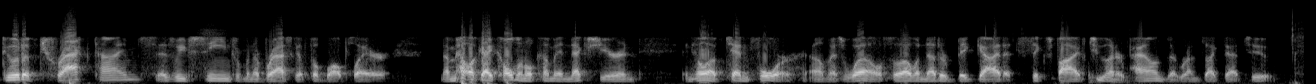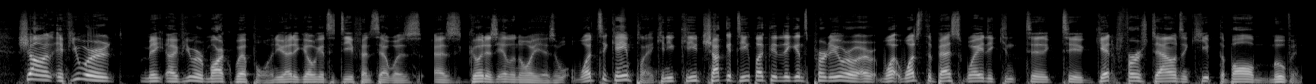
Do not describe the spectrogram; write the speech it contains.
good of track times as we've seen from a Nebraska football player. Now Malachi Coleman will come in next year and and he'll have 10-4 um, as well. So I'll have another big guy that's 6'5", 200 pounds that runs like that too. Sean, if you were make- if you were Mark Whipple and you had to go against a defense that was as good as Illinois is, what's the game plan? Can you can you chuck it deep like they did against Purdue, or, or what? What's the best way to to to get first downs and keep the ball moving?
